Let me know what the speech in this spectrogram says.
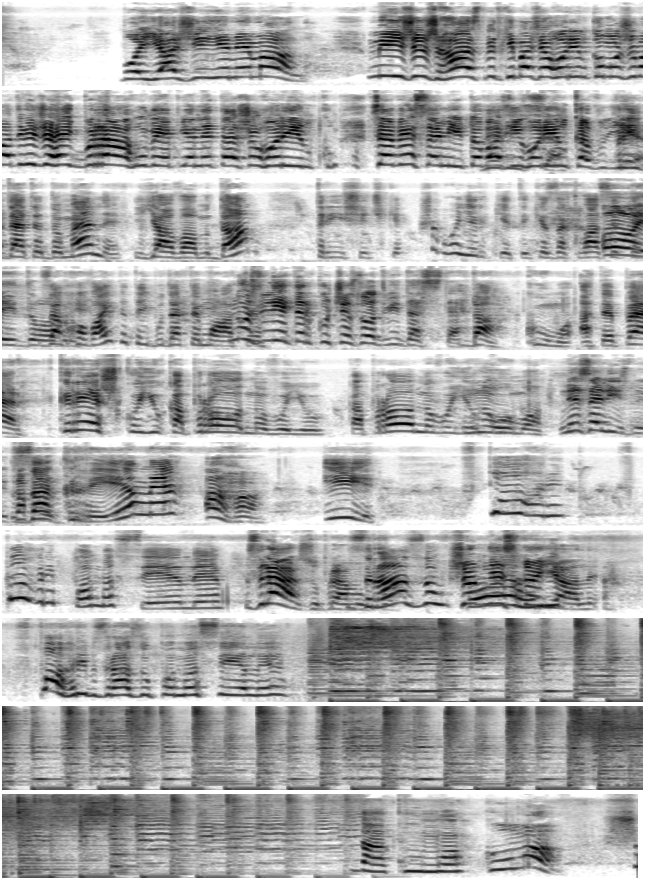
Бо я ж її не мала. Мій же ж гаспід, хіба ж я горілку можу мати, він же геть брагу вип'є, не те, що горілку. Це ви самі, то вас і дивіться, горілка є. Прийдете до мене, я вам дам трішечки, щоб огірки таки заквасити. Ой, добре. Заховайте та й будете мати. Ну, з літерку чи зо дві дасте. Да, кумо, а тепер кришкою капроновою, капроновою, Ну, кумо, не залізною. капу- закрили Ага. і в погріб поносили. Зразу прямо. Зразу в Щоб не погріб, стояли. В погріб зразу поносили. Да, кумо. Кумо, Що?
